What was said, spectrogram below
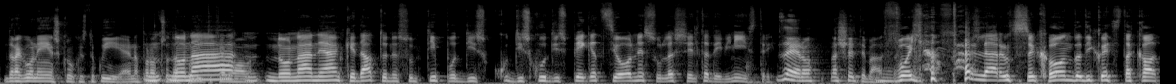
dragonesco questo qui, è un approccio da non, politica ha, nuova. non ha neanche dato nessun tipo di, scu- di, scu- di spiegazione sulla scelta dei ministri Zero, la scelta e basta. Vogliamo parlare un secondo di questa cosa?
